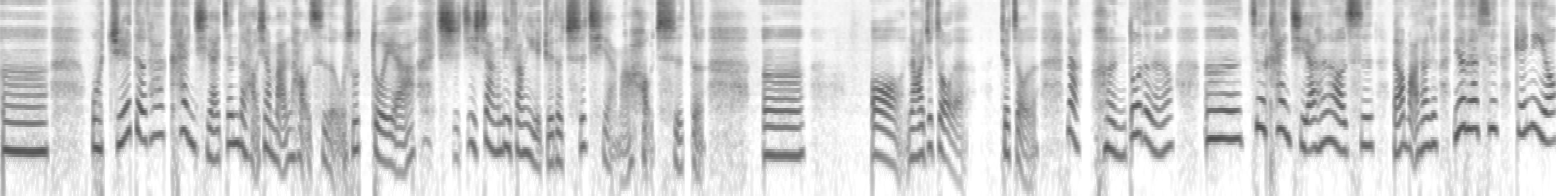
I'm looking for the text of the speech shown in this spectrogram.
嗯、我觉得它看起来真的好像蛮好吃的。我说对啊，实际上地方也觉得吃起来蛮好吃的。嗯，哦，然后就走了，就走了。那很多的人哦，嗯，这看起来很好吃，然后马上就你要不要吃？给你哦。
